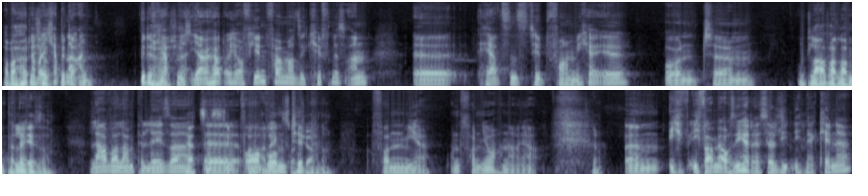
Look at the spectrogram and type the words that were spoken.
Aber hört Aber euch das bitte an. an. Bitte hört euch ne, das ja, hört euch auf jeden Fall mal The Kiffnis an. Äh, Herzenstipp von Michael und ähm, Und Lavalampe Laser. Lavalampe Laser, äh, Ohrwurm-Tipp Johanna. von mir und von Johanna, ja. Ja. Ähm, ich, ich war mir auch sicher, dass ich das Lied nicht mehr kenne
